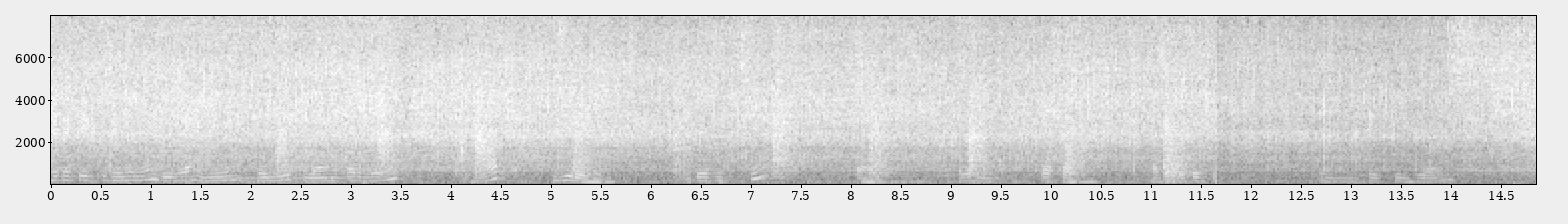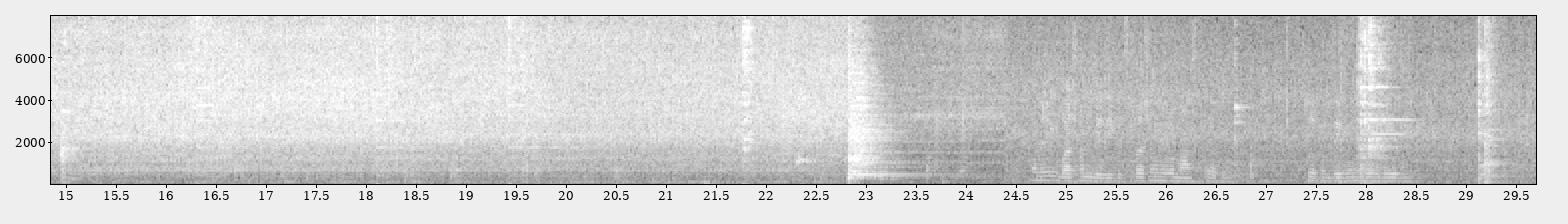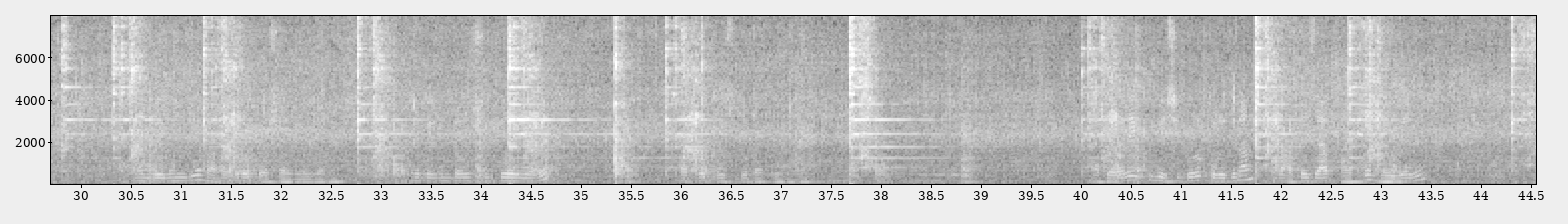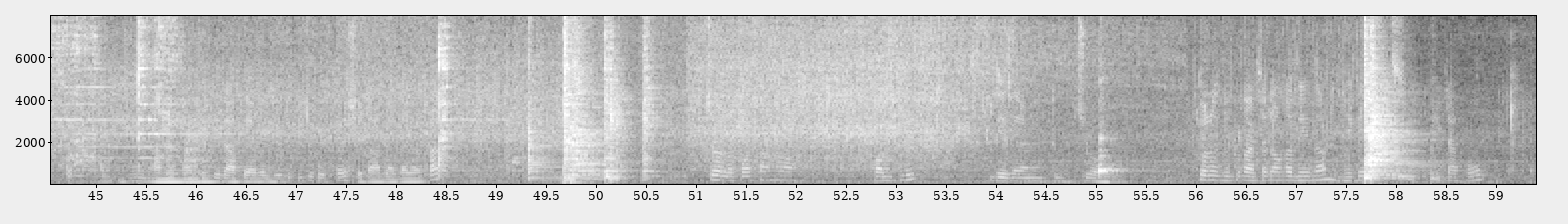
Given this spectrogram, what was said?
ভেজে একটু নিলাম। দিলাম নুন, হলুদ, লঙ্কার গুঁড়ো, আর জিরে গুঁড়ো। দিয়ে দিচ্ছি আচ্ছা একটু জল। বাসন বেরিয়ে গেছে, বাসনগুলো মাজতে হবে। চলো বেগুনটা দিয়ে দিই। আর বেগুন দিয়ে ভালো করে কষা হয়ে যাবে। বেগুনটাও সিদ্ধ হয়ে যাবে। তারপর পোস্তটা করব একেবারে একটু বেশি করে করে দিলাম। রাতে যা থাকবে হয়ে যাবে। ঝামেলা দেখি রাতে আবার যদি কিছু করতে হয় সেটা আলাদা ব্যাপার। চলো, কষানো কমপ্লিট দিয়ে দিলাম একটু জল। চলো দুটো কাঁচা লঙ্কা দিলাম, ঢেকে দিচ্ছি। এটা হোক,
